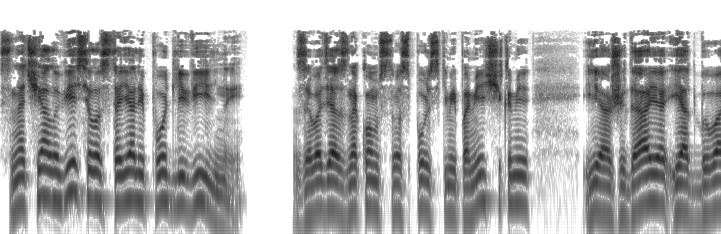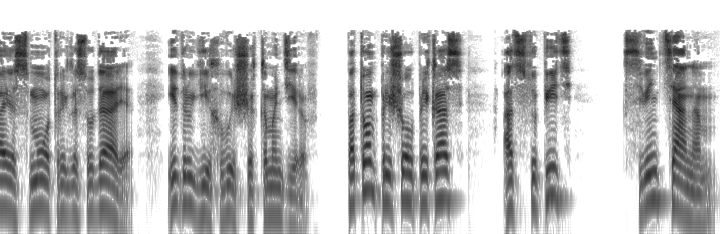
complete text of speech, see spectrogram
Сначала весело стояли подле Вильны, заводя знакомство с польскими помещиками и ожидая и отбывая смотры государя и других высших командиров. Потом пришел приказ отступить к свинтянам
